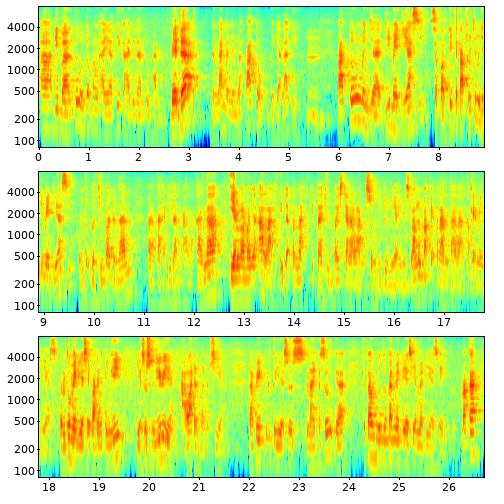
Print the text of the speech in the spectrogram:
uh, dibantu untuk menghayati kehadiran Tuhan. Beda dengan menyembah patung, beda lagi. Hmm patung menjadi mediasi. Seperti kitab suci menjadi mediasi untuk berjumpa dengan uh, kehadiran Allah. Karena yang namanya Allah tidak pernah kita jumpai secara langsung di dunia ini. Selalu pakai perantara pakai mediasi. Tentu mediasi paling tinggi Yesus sendiri ya Allah dan manusia. Tapi begitu Yesus naik ke surga kita membutuhkan mediasi-mediasi itu. Maka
